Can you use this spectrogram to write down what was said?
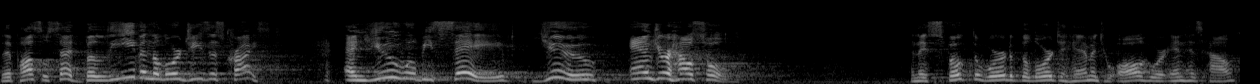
the apostles said, believe in the Lord Jesus Christ, and you will be saved, you and your household. And they spoke the word of the Lord to him and to all who were in his house.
